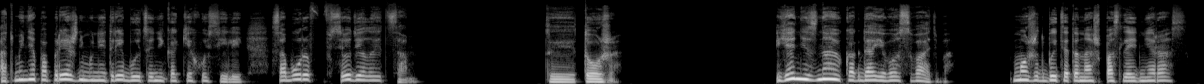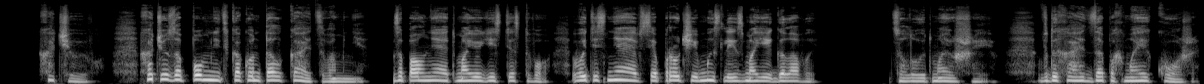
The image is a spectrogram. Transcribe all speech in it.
От меня по-прежнему не требуется никаких усилий. Сабуров все делает сам. «Ты тоже», я не знаю, когда его свадьба. Может быть, это наш последний раз. Хочу его. Хочу запомнить, как он толкается во мне, заполняет мое естество, вытесняя все прочие мысли из моей головы. Целует мою шею, вдыхает запах моей кожи.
